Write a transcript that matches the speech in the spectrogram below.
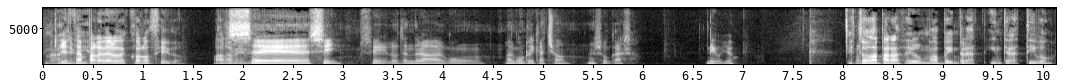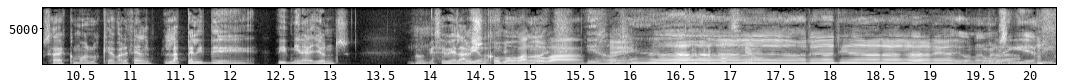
Madre Y está en paradero desconocido ahora mismo. Se- sí, sí, lo tendrá algún, algún ricachón en su casa, digo yo. Esto da para hacer un mapa interactivo, ¿sabes? Como los que aparecen en las pelis de, de Indiana Jones, ¿no? Que se ve el Eso, avión sí, como... cuando va, y- sí, Una musiquilla así.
